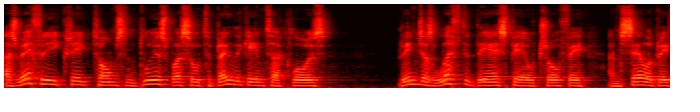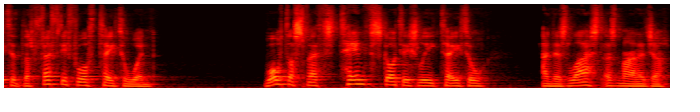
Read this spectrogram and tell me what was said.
As referee Craig Thomson blew his whistle to bring the game to a close, Rangers lifted the SPL trophy and celebrated their 54th title win. Walter Smith's 10th Scottish League title and his last as manager.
